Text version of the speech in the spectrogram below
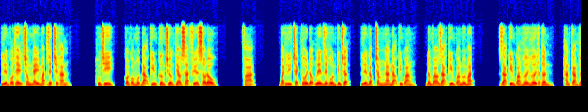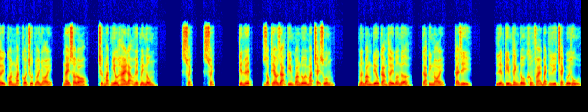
liền có thể trong nháy mắt giết chết hắn. Huống chi, còn có một đạo kim cương trưởng theo sát phía sau đâu. Phá! Bách lý trạch thôi động lên giết hồn kiếm trận, liền gặp trăm ngàn đạo kim quang đâm vào dạ kim quang đôi mắt. Dạ kim quang hơi hơi thất thần, hắn cảm thấy con mắt có chút nói nhói, ngay sau đó, trước mắt nhiều hai đạo huyết minh ngông. Xoạch xoạch tiên huyết, dọc theo dạ kim quang đôi mắt chạy xuống. Ngân bằng điêu cảm thấy bỡ ngỡ, cả kinh nói, cái gì? Liền kim thánh đô không phải bách lý trạch đối thủ?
